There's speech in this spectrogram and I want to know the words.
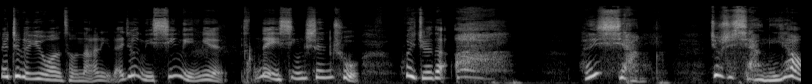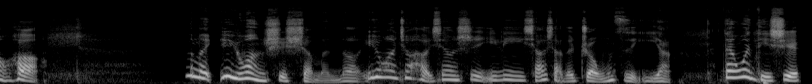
那这个欲望从哪里来？就你心里面、内心深处会觉得啊，很想，就是想要哈。那么欲望是什么呢？欲望就好像是一粒小小的种子一样，但问题是，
